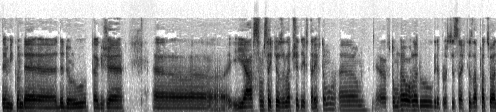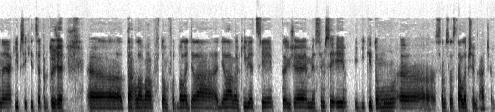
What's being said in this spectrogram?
ten výkon jde, jde dolů, takže Eh, já jsem se chtěl zlepšit i v tady v, tom, eh, v tomhle ohledu, kde prostě jsem chtěl zapracovat na nějaký psychice, protože eh, ta hlava v tom fotbale dělá, dělá velké věci, takže myslím si i, díky tomu jsem se stal lepším hráčem.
